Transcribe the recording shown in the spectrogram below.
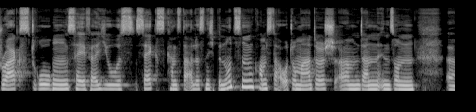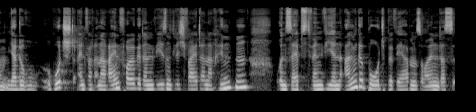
Drugs, Drogen, Safer Use, Sex kannst du alles nicht benutzen, kommst da automatisch ähm, dann in so einen, ähm, ja, du rutscht einfach in der Reihenfolge dann wesentlich weiter nach hinten. Und selbst wenn wir ein Angebot bewerben sollen, das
